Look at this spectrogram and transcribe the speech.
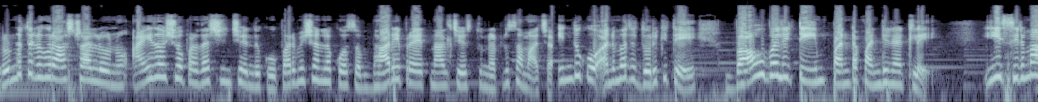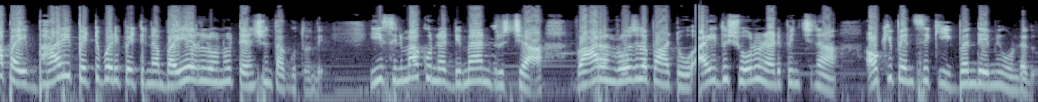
రెండు తెలుగు రాష్ట్రాల్లోనూ ఐదో షో ప్రదర్శించేందుకు పర్మిషన్ల కోసం భారీ ప్రయత్నాలు చేస్తున్నట్లు సమాచారం. ఇందుకు అనుమతి దొరికితే బాహుబలి టీం పంట పండినట్లే. ఈ సినిమాపై భారీ పెట్టుబడి పెట్టిన బయ్యర్లోనూ టెన్షన్ తగ్గుతుంది. ఈ సినిమాకున్న డిమాండ్ దృష్ట్యా వారం రోజుల పాటు ఐదు షోలు నడిపించిన ఆక్యుపెన్సీకి ఇబ్బంది ఏమీ ఉండదు.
